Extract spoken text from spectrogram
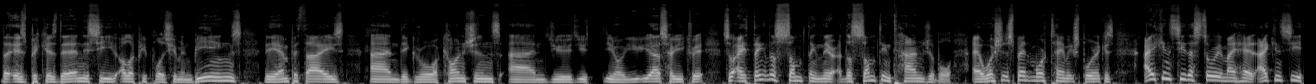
That is because then they see other people as human beings, they empathize, and they grow a conscience, and you, you, you know, you, that's how you create. So I think there's something there. There's something tangible. I wish it spent more time exploring because I can see this story in my head. I can see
